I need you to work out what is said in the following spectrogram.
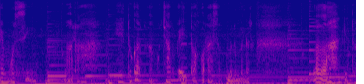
emosi marah. Ya itu kan aku capek itu aku rasa bener-bener lelah gitu.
